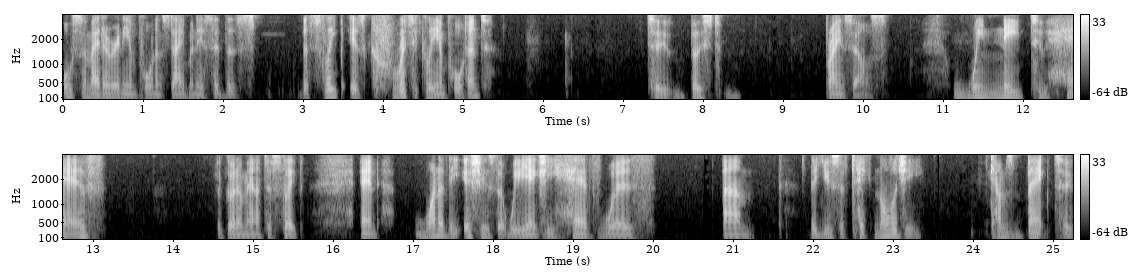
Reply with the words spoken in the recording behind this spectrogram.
also made a really important statement. It said that the sleep is critically important to boost brain cells. We need to have a good amount of sleep. And one of the issues that we actually have with um, the use of technology comes back to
